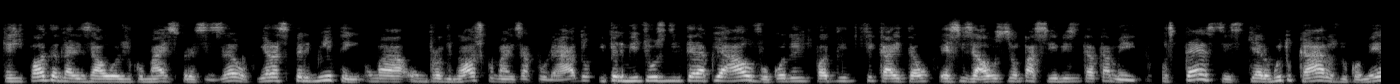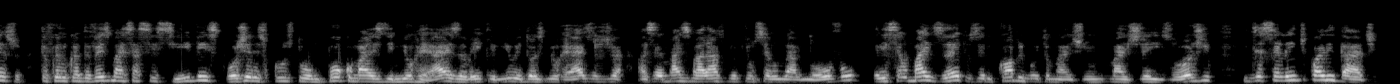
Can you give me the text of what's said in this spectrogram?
que a gente pode analisar hoje com mais precisão, e elas permitem uma, um prognóstico mais apurado e permite o uso de terapia-alvo, quando a gente pode identificar, então, esses alvos que são passíveis de tratamento. Os testes, que eram muito caros no começo, estão ficando cada vez mais acessíveis. Hoje eles custam um pouco mais de mil reais, entre mil e dois mil reais, ou seja, é mais barato do que um celular novo. Eles são mais amplos, ele cobre muito mais, mais genes hoje e de excelente qualidade.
